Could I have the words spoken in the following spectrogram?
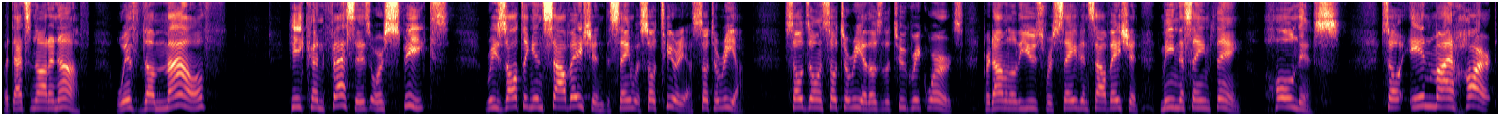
But that's not enough. With the mouth he confesses or speaks, resulting in salvation. The same with soteria, soteria. Sozo and soteria, those are the two Greek words predominantly used for saved and salvation, mean the same thing wholeness. So in my heart,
